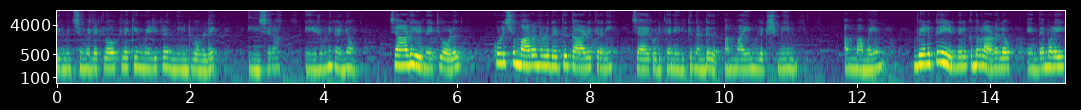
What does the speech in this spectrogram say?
തിരുമിച്ചുമില്ലെ ക്ലോക്കിലേക്ക് മിഴികൾ നീണ്ടു. അവളെ ഈശ്വര ഏഴുമണി കഴിഞ്ഞോ? ചാടി എഴുന്നേറ്റു അവൾ. കുളിച്ചു മാറാനുള്ളതെടുത്ത് താഴേക്കിറങ്ങി ചായ കുടിക്കാൻ ഇരിക്കുന്നുണ്ട് അമ്മായിയും ലക്ഷ്മിയും. അമ്മമ്മയും വെളുപ്പിനെ എഴുന്നേൽക്കുന്നവളാണല്ലോ എന്തേ മോളെ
